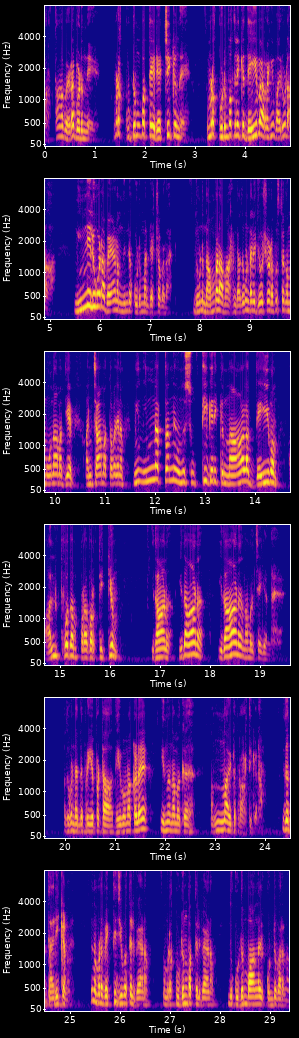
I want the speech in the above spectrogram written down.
കർത്താവ് ഇടപെടുന്നേ. നമ്മുടെ കുടുംബത്തെ രക്ഷിക്കുന്നേ. നമ്മുടെ കുടുംബത്തിലേക്ക് ദൈവം ഇറങ്ങി വരൂടാ. നിന്നിലൂടെ വേണം നിന്റെ കുടുംബം രക്ഷപ്പെടാൻ. അതുകൊണ്ട് നമ്മളാ മാറേണ്ടത്. അതുകൊണ്ടല്ലേ ജോഷിയുടെ പുസ്തകം മൂന്നാം അധ്യായം അഞ്ചാമത്തെ വചനം. നീ നിന്നെ തന്നെ ഒന്ന് ശുദ്ധീകരിക്കുന്ന നാളെ ദൈവം അത്ഭുതം പ്രവർത്തിക്കും. ഇതാണ് ഇതാണ് ഇതാണ് നമ്മൾ ചെയ്യേണ്ടത്. അതുകൊണ്ട് എന്റെ പ്രിയപ്പെട്ട ദൈവമക്കളെ ഇന്ന് നമുക്ക് നന്നായിട്ട് പ്രാർത്ഥിക്കണം. ഇത് ധരിക്കണം. ഇത് നമ്മുടെ വ്യക്തി ജീവിതത്തിൽ വേണം. നമ്മുടെ കുടുംബത്തിൽ വേണം. ഇത് കുടുംബാംഗങ്ങൾ കൊണ്ടുവരണം.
